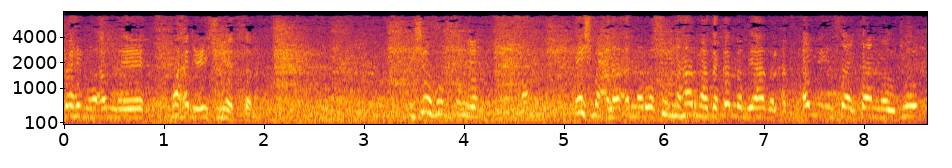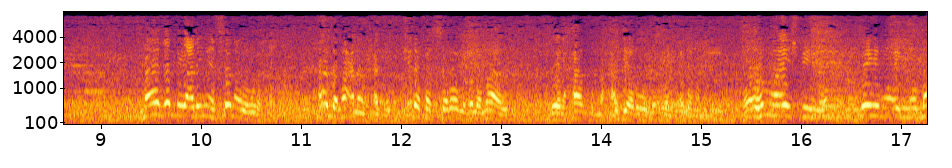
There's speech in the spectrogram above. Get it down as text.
فهموا أن إيه؟ ما حد يعيش 100 سنة. يشوفوا الدنيا. إيش معنى أن الرسول نهار ما تكلم بهذا الحديث؟ أي إنسان كان موجود ما يغلق عليه 100 سنة وهو حي. هذا معنى الحديث. كذا فسروه العلماء زي الحافظ بن حجر والعلماء فهم إيش فهموا؟ فهموا إنه ما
